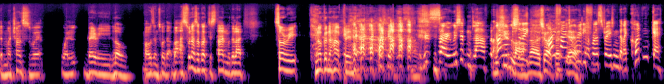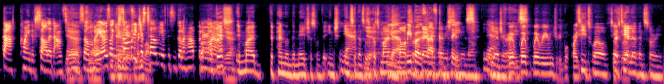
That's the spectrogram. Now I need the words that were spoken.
that my chances were were very low. I wasn't told that. But as soon as I got to Stanmore, they're like, "Sorry, not gonna happen." Sorry, we shouldn't laugh, but We I shouldn't laugh. actually, No, that's right, I but found yeah. it really frustrating that I couldn't get that kind of solid answer Yeah, from somebody. yeah. I was like, You can couldn't get it somebody from just anyone. tell me if this is going to happen But or I not? I guess Yeah. it might depend on the natures of the in- Yeah. incidences Yeah. because mine Yeah, and Mark's we are both very, have very complete similar. Yeah. Where, injuries. where, where were you injured? What break? T12, uh, T12. T11, sorry.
